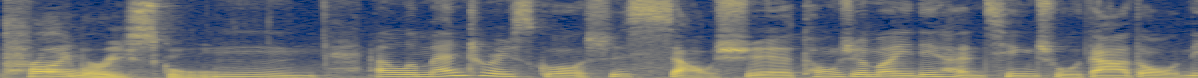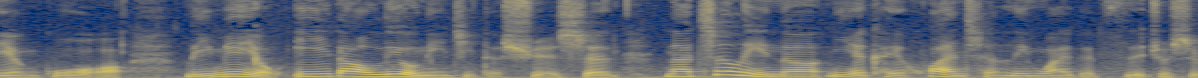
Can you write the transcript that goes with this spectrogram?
primary school. 嗯，elementary school 是小学，同学们一定很清楚，大家都有念过、哦，里面有一到六年级的学生。那这里呢，你也可以换成另外一个字，就是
